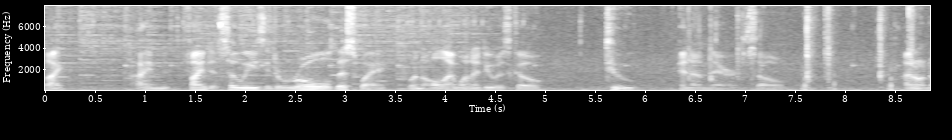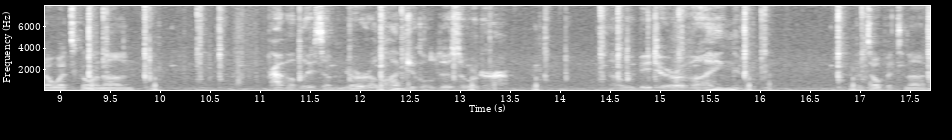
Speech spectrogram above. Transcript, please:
like I find it so easy to roll this way when all I want to do is go two and I'm there. So I don't know what's going on. Probably some neurological disorder. That would be terrifying. Let's hope it's not.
